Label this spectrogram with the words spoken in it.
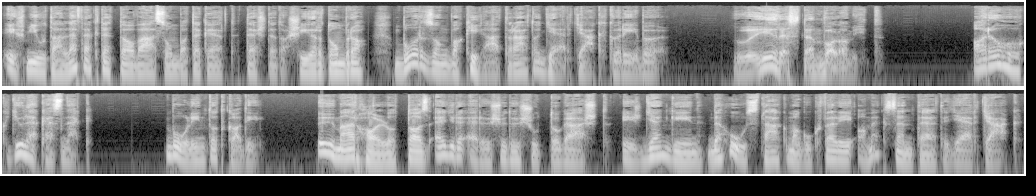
és miután lefektette a vászomba tekert testet a sírdombra, borzongva kihátrált a gyertyák köréből. Éreztem valamit. A rohók gyülekeznek, bólintott Kadi. Ő már hallotta az egyre erősödő suttogást, és gyengén, de húzták maguk felé a megszentelt gyertyák,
